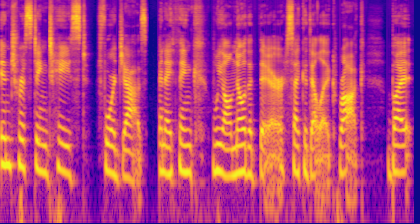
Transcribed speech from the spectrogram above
interesting taste for jazz. And I think we all know that they're psychedelic rock. But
